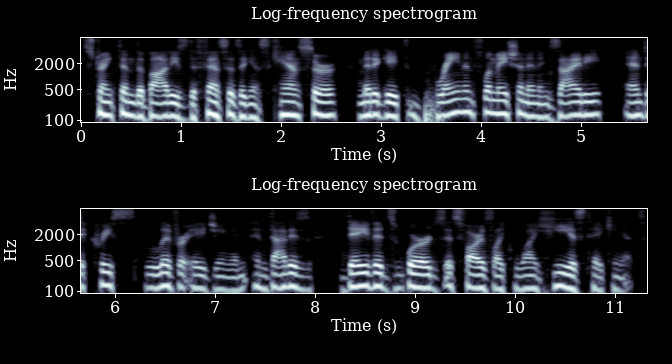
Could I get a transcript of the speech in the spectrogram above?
strengthen the body's defenses against cancer, mitigate brain inflammation and anxiety, and decrease liver aging. And, and that is David's words as far as like why he is taking it.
